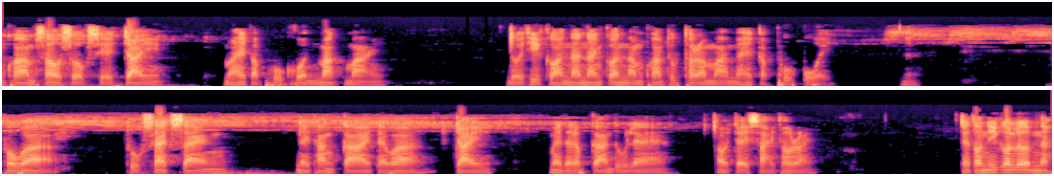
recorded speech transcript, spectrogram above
ำความเศร้าโศกเสียใจมาให้กับผู้คนมากมาย โดยที่ก่อนหน้านั้นก็นำความทุกข์ทรมานมาให้กับผู้ป่วยนะเพราะว่าถูกแทรกแซงในทางกาย แต่ว่าใจไม่ได้รับการดูแล เอาใจใส่เท่าไหร่ แต่ตอนนี้ก็เริ่มนะ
